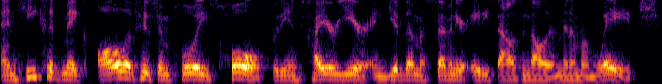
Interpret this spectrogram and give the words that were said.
And he could make all of his employees whole for the entire year and give them a seventy or eighty thousand dollar minimum wage.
